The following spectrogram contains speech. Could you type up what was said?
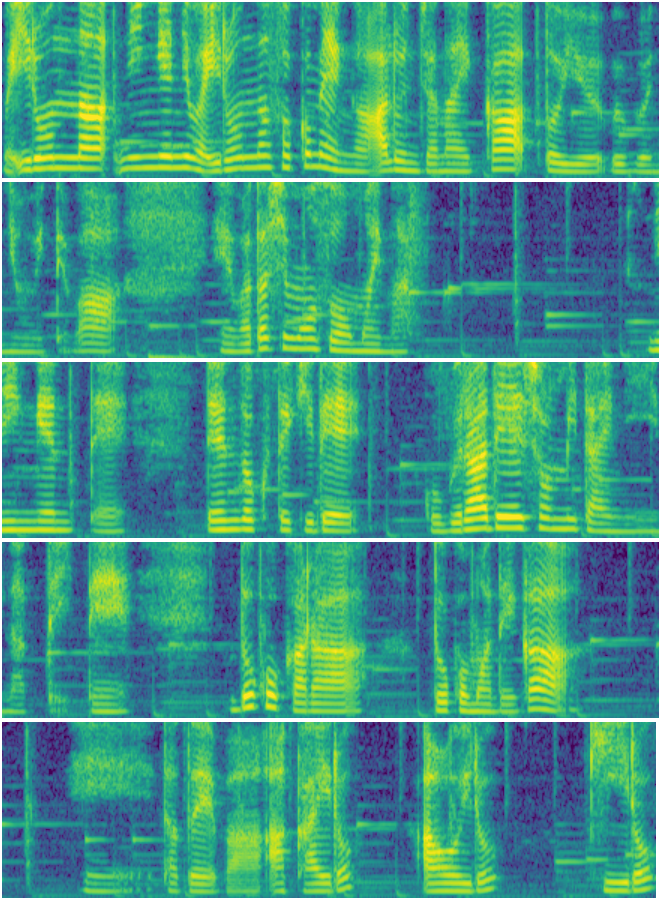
いろんな、人間にはいろんな側面があるんじゃないかという部分においては、えー、私もそう思います。人間って連続的でこうグラデーションみたいになっていて、どこからどこまでが、えー、例えば赤色、青色、黄色、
